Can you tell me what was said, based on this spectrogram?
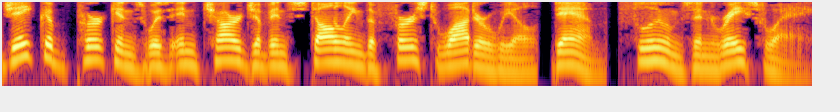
Jacob Perkins was in charge of installing the first waterwheel, dam, flumes and raceway.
